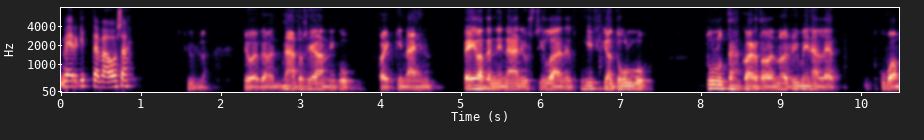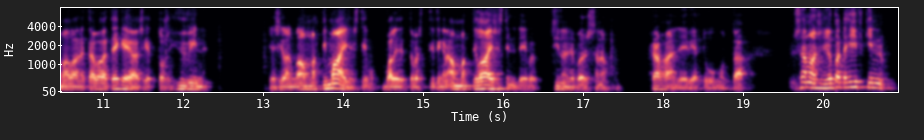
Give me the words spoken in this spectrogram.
merkittävä osa. Kyllä. Joo, ja näen tosiaan niin kuin kaikki näihin peilaten, niin näen just sillä että kun HIFKI on tullut, tullut tähän kartalle noin ryminälle, että kuvaamalla ne tavalla tekee asiat tosi hyvin ja sillä on ammattimaisesti, valitettavasti tietenkin ammattilaisesti nyt ei sinänsä voida sanoa, rahaa ei vielä tuu, mutta sanoisin jopa, että HIFKin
